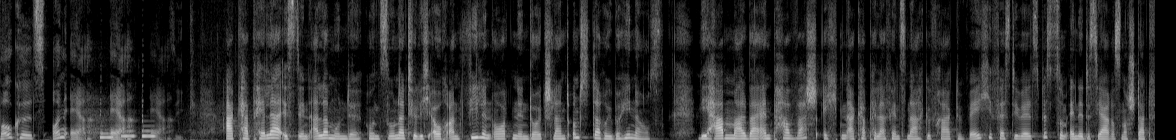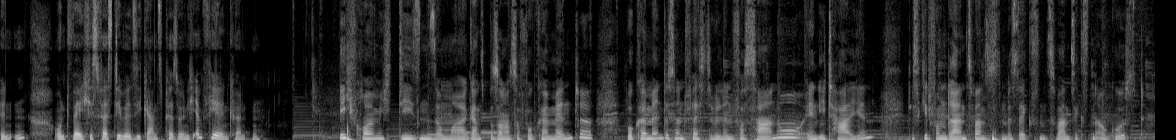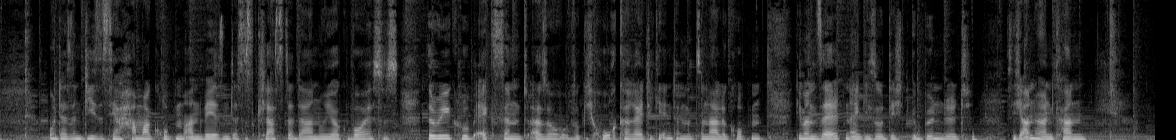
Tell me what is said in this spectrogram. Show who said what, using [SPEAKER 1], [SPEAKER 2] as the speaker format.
[SPEAKER 1] Vocals on Air. Air. Air.
[SPEAKER 2] A cappella ist in aller Munde und so natürlich auch an vielen Orten in Deutschland und darüber hinaus. Wir haben mal bei ein paar waschechten A cappella-Fans nachgefragt, welche Festivals bis zum Ende des Jahres noch stattfinden und welches Festival sie ganz persönlich empfehlen könnten.
[SPEAKER 3] Ich freue mich diesen Sommer ganz besonders auf Vocalmente. Vocalmente ist ein Festival in Fossano in Italien. Das geht vom 23. bis 26. August. Und da sind dieses Jahr Hammergruppen anwesend. Es ist Cluster da, New York Voices, The Regroup, Accent, also wirklich hochkarätige internationale Gruppen, die man selten eigentlich so dicht gebündelt sich anhören kann.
